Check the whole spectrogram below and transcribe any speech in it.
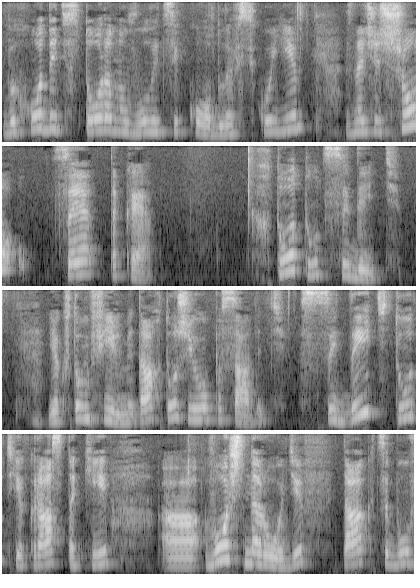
виходить в сторону вулиці Коблевської. Значить, що це таке? Хто тут сидить? Як в тому фільмі, так? хто ж його посадить? Сидить тут якраз таки вождь народів. Так? Це був,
